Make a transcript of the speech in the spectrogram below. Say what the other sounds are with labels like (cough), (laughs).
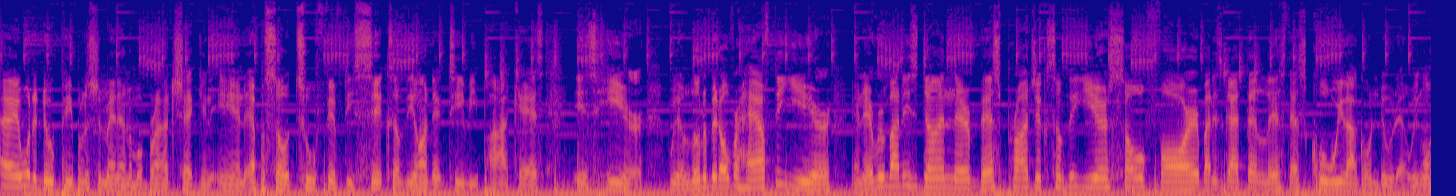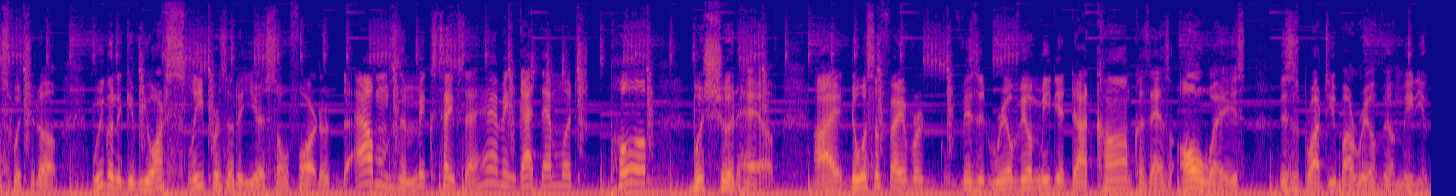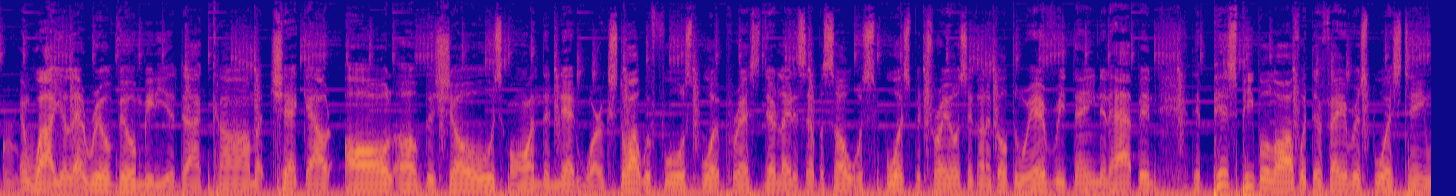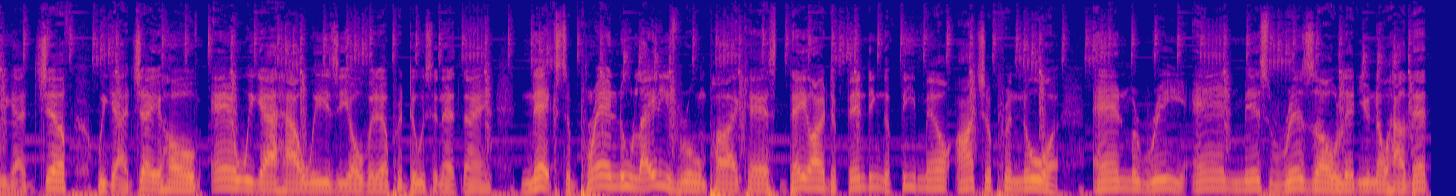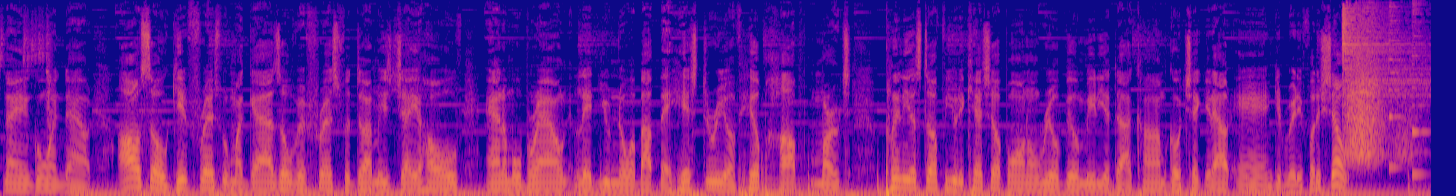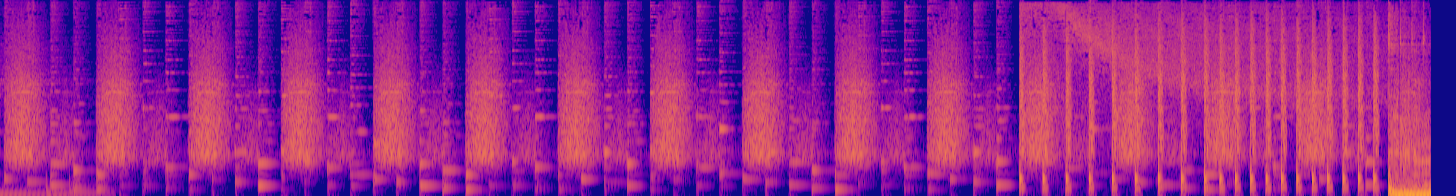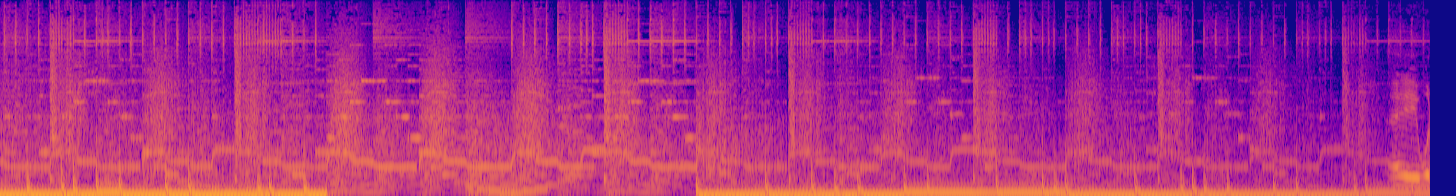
Hey, what it do, people? It's your man Animal Brown checking in. Episode 256 of the On Deck TV podcast is here. We're a little bit over half the year, and everybody's done their best projects of the year so far. Everybody's got that list. That's cool. We're not going to do that. We're going to switch it up. We're going to give you our sleepers of the year so far. The, the albums and mixtapes that haven't got that much pub, but should have. All right, do us a favor. Visit realvillemedia.com because, as always, this is brought to you by Realville Media Group. And while you're at realvillemedia.com, check out all of the shows on the network. Start with Full Sport Press. Their latest episode was Sports Betrayals. They're going to go through everything that happened that pissed people off with their favorite sports team. We got Jeff, we got J Hove, and we got How Weezy over there producing that thing. Next, the brand new Ladies Room podcast. They are defending the female entrepreneur. Anne Marie and Miss Rizzo letting you know how that thing going down. Also, get fresh with my guys over at Fresh for Dummies, J Hove, Animal Brown, letting you know about the history of hip hop merch. Plenty of stuff for you to catch up on on realvillemedia.com. Go check it out and get ready for the show.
